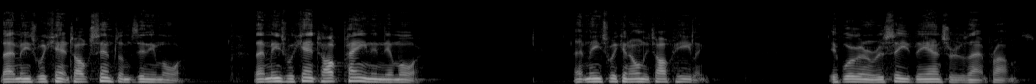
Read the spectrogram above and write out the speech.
That means we can't talk symptoms anymore. That means we can't talk pain anymore. That means we can only talk healing if we're going to receive the answer to that promise.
